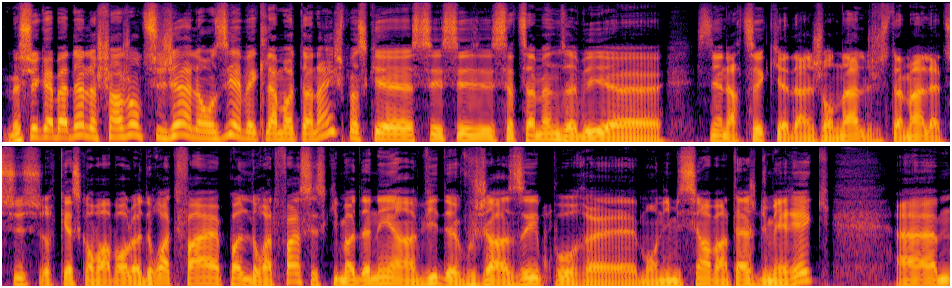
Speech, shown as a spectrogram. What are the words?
Monsieur Cabana, là, changeons de sujet, allons-y avec la motoneige parce que cette semaine, vous avez euh, signé un article dans le journal justement là-dessus sur qu'est-ce qu'on va avoir le droit de faire, pas le droit de faire. C'est ce qui m'a donné envie de vous jaser pour euh, mon émission Avantage numérique. Euh,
